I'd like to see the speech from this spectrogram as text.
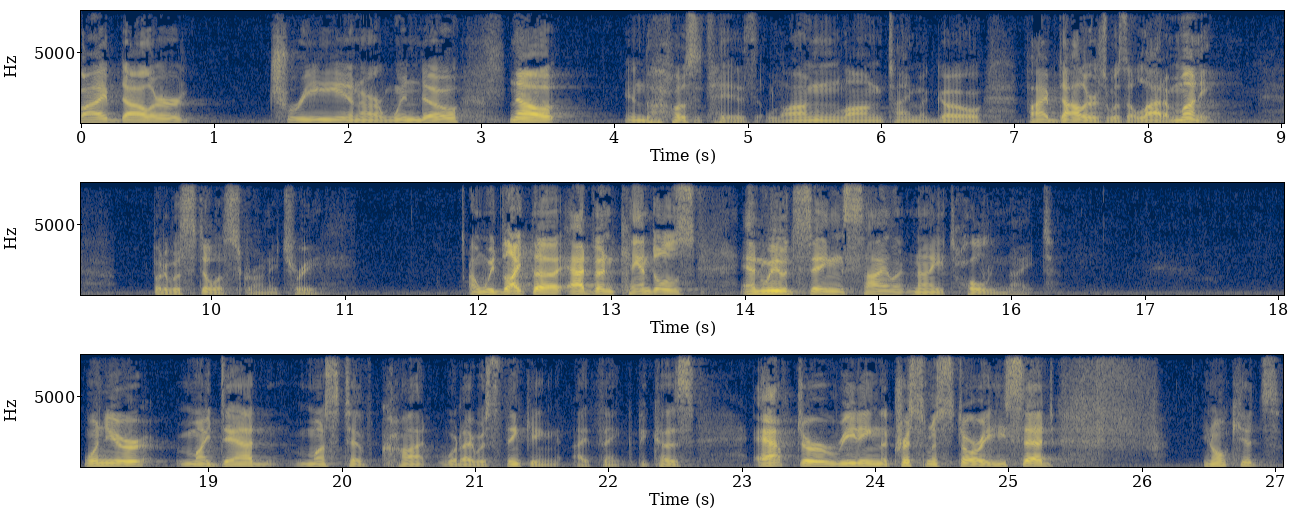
$5 tree in our window. Now, in those days, a long, long time ago, $5 was a lot of money, but it was still a scrawny tree. And we'd light the Advent candles and we would sing Silent Night, Holy Night. One year, my dad must have caught what I was thinking, I think, because after reading the Christmas story, he said, You know, kids,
